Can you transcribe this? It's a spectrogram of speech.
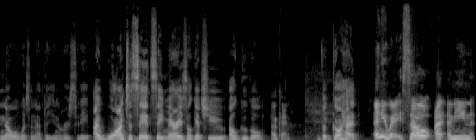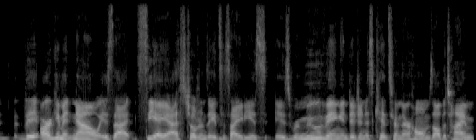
No, it wasn't at the university. I want to say it's St. Mary's. I'll get you. I'll Google. Okay. But go ahead. Anyway, so I, I mean, the argument now is that CAS, Children's Aid Society, is is removing Indigenous kids from their homes all the time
